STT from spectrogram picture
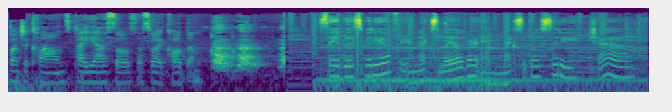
a bunch of clowns, payasos. That's what I called them. Save this video for your next layover in Mexico City. Ciao.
